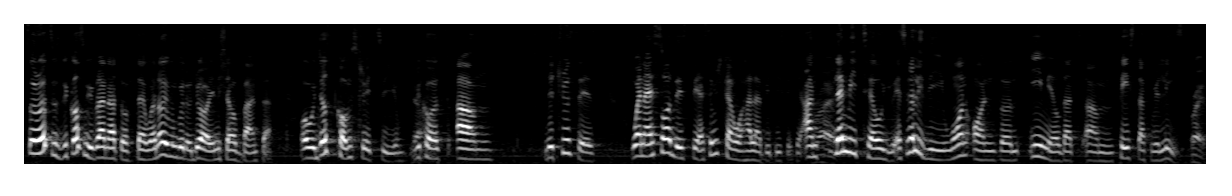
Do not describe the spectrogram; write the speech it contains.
So, Rotus, because we ran out of time, we're not even going to do our initial banter. Well, we'll just come straight to you yeah. because um, the truth is, when I saw this thing, I said, which kind of wahala be this again? And right. let me tell you, especially the one on the email that um, Paystack released. Right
